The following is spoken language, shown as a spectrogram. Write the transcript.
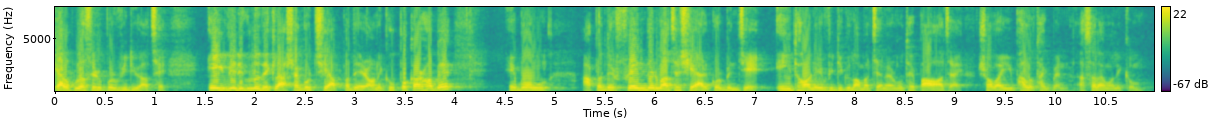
ক্যালকুলাসের উপর ভিডিও আছে। এই ভিডিওগুলো দেখলে আশা করছি আপনাদের অনেক উপকার হবে এবং আপনাদের ফ্রেন্ডদের মাঝে শেয়ার করবেন যে এই ধরনের ভিডিওগুলো আমার চ্যানেলের মধ্যে পাওয়া যায়। সবাই ভালো থাকবেন। আসসালামু আলাইকুম।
